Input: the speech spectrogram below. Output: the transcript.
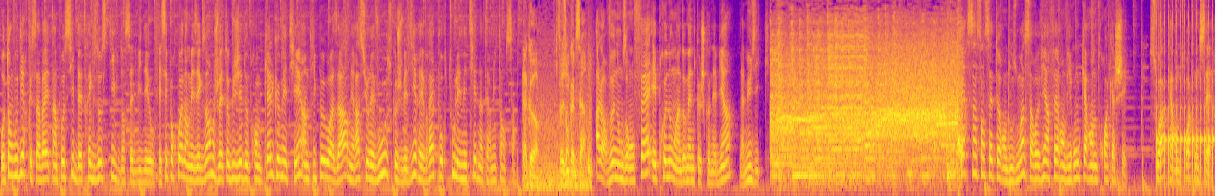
Autant vous dire que ça va être impossible d'être exhaustif dans cette vidéo. Et c'est pourquoi dans mes exemples, je vais être obligé de prendre quelques métiers, un petit peu au hasard, mais rassurez-vous, ce que je vais dire est vrai pour tous les métiers de l'intermittence. D'accord, faisons comme ça. Alors venons-en au fait et prenons un domaine que je connais bien, la musique. Faire 507 heures en 12 mois, ça revient à faire environ 43 cachets, soit 43 concerts.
